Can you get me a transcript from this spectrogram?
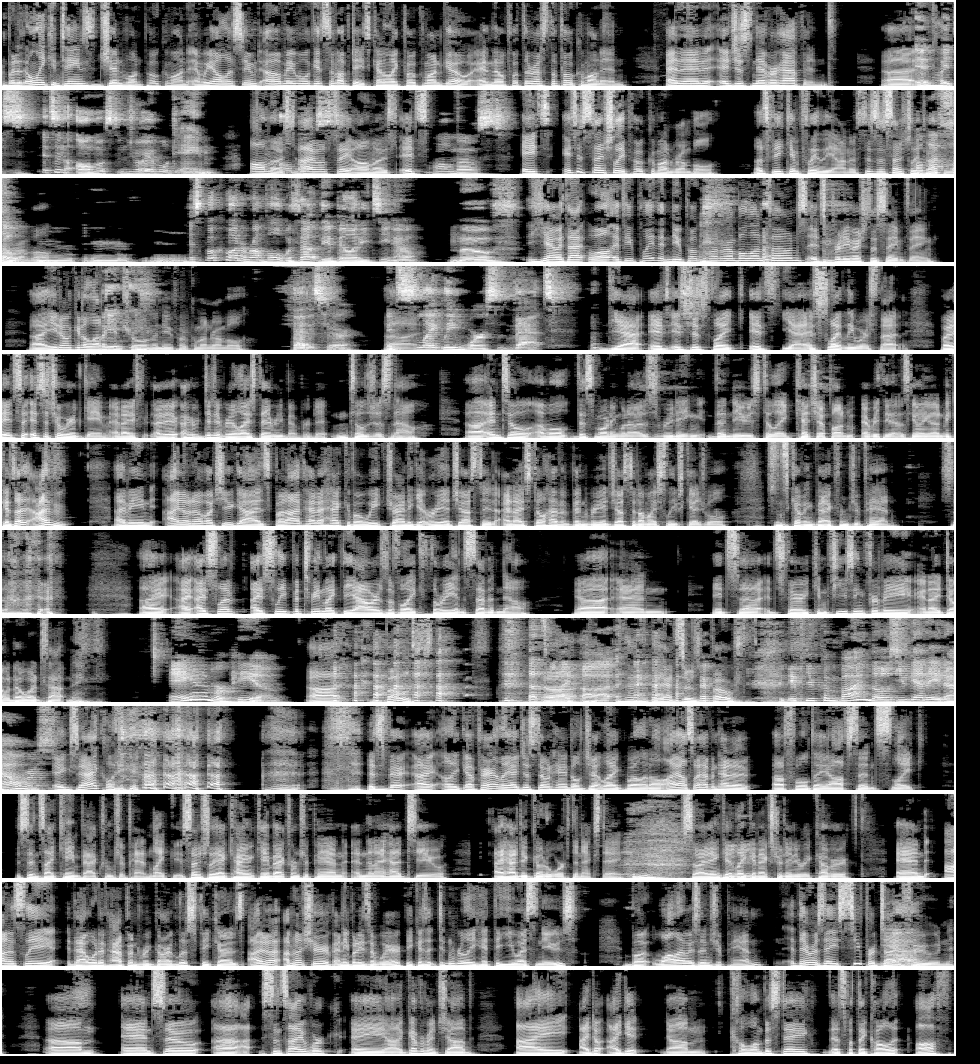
but it only contains Gen 1 Pokemon, and we all assumed, oh, maybe we'll get some updates, kind of like Pokemon Go, and they'll put the rest of the Pokemon in. And then it just never happened. Uh, It, like- it's it's an almost enjoyable game. almost, I will say almost. It's, Almost. it's, it's essentially Pokemon Rumble. Let's be completely honest. It's essentially oh, Pokemon that's so. Rumble. Mm, mm, mm. It's Pokemon Rumble without the ability to, you know, move. Yeah, with that, well, if you play the new Pokemon Rumble on phones, it's pretty much the same thing. Uh, you don't get a lot of It- control in the new Pokemon Rumble. That is fair. It's Uh, slightly worse that. Yeah, it's it's just like it's yeah, it's slightly worse that, but it's it's such a weird game, and I I, I didn't realize they remembered it until just now, uh, until uh, well this morning when I was reading the news to like catch up on everything that was going on because I I've I mean I don't know about you guys, but I've had a heck of a week trying to get readjusted, and I still haven't been readjusted on my sleep schedule since coming back from Japan, so. I, I, I slept, I sleep between like the hours of like three and seven now. Uh, and it's, uh, it's very confusing for me and I don't know what's happening. AM or PM? Uh, both. That's what I Uh, thought. the answer is both. if you combine those, you get eight hours. Exactly. it's very I like apparently I just don't handle jet lag well at all. I also haven't had a, a full day off since like since I came back from Japan. Like essentially I came came back from Japan and then I had to I had to go to work the next day. So I didn't get like an extra day to recover. And honestly, that would have happened regardless because I don't, I'm not sure if anybody's aware because it didn't really hit the US news. But while I was in Japan, there was a super Yeah. typhoon. Um, and so, uh, since I work a uh, government job, I, I don't, I get, um, Columbus Day. That's what they call it off.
